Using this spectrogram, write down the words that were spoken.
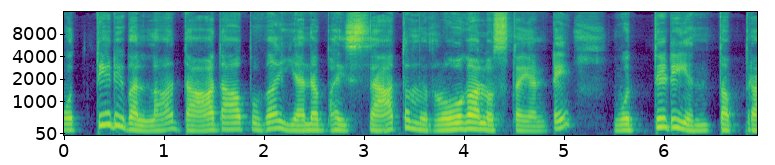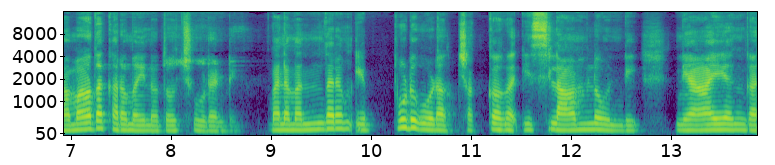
ఒత్తిడి వల్ల దాదాపుగా ఎనభై శాతం రోగాలు వస్తాయంటే ఒత్తిడి ఎంత ప్రమాదకరమైనదో చూడండి. మనమందరం ఎప్పుడు కూడా చక్కగా ఇస్లాంలో ఉండి, న్యాయంగా,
